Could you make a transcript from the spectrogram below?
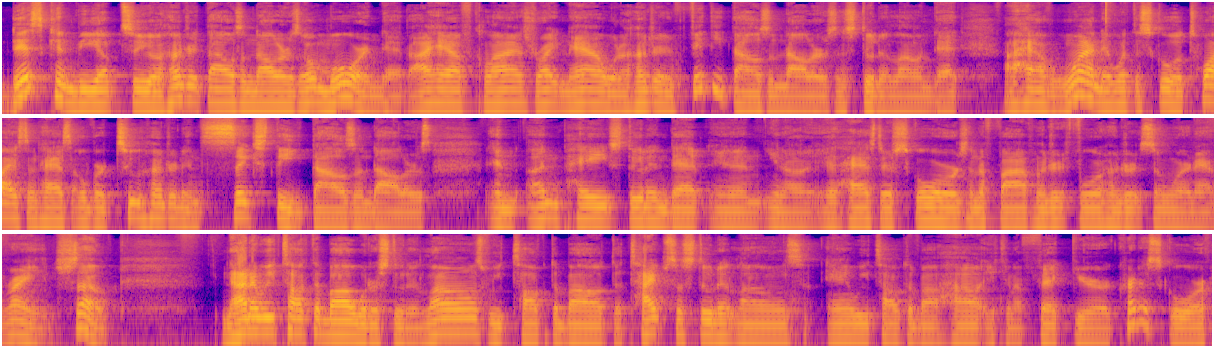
This can be up to $100,000 or more in debt. I have clients right now with $150,000 in student loan debt. I have one that went to school twice and has over $260,000 in unpaid student debt. And, you know, it has their scores in the 500, 400, somewhere in that range. So, now that we talked about what are student loans, we talked about the types of student loans, and we talked about how it can affect your credit score,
